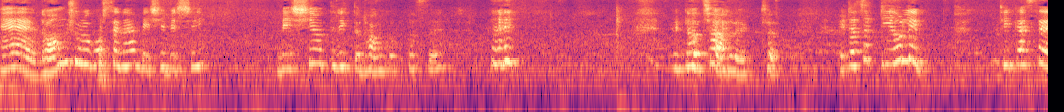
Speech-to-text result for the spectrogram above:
হ্যাঁ ঢং শুরু করছে না, বেশি বেশি। বেশি অতিরিক্ত ঢং করতেছে। এটা হচ্ছে আরও একটা। এটা হচ্ছে টিউলিপ। ঠিক আছে?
